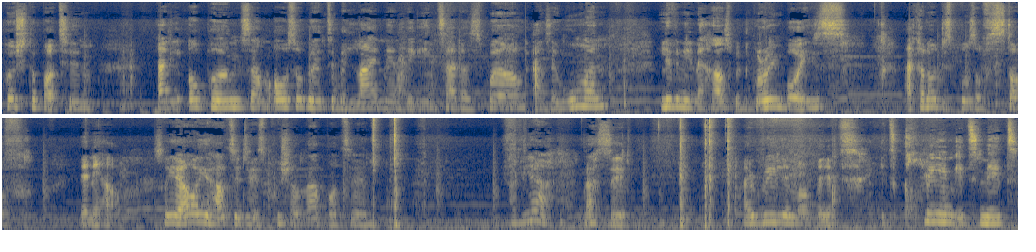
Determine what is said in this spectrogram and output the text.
push the button and it opens. I'm also going to be lining the inside as well. As a woman living in a house with growing boys i cannot dispose of stuff anyhow. So yeah all you have to do is push on that button and yeah that's it. I really love it. It's clean it's neat.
